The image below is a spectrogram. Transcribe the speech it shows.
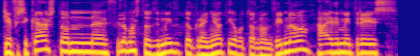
Και φυσικά στον ε, φίλο μας τον Δημήτρη τον Κρανιώτη από το Λονδίνο. Hi Δημήτρης.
